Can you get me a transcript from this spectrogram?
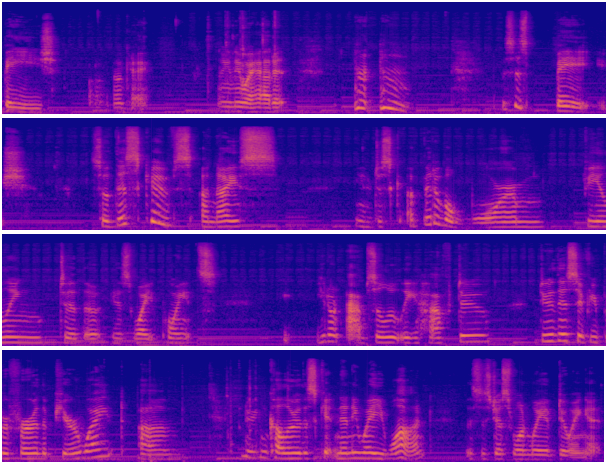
beige. Okay, I knew I had it. this is beige. So this gives a nice, you know, just a bit of a warm feeling to the his white points. You don't absolutely have to do this if you prefer the pure white. Um, you can color this kitten any way you want. This is just one way of doing it.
